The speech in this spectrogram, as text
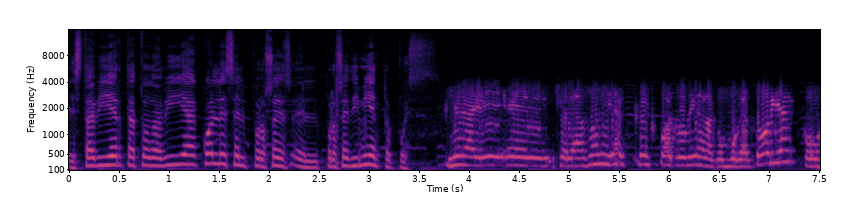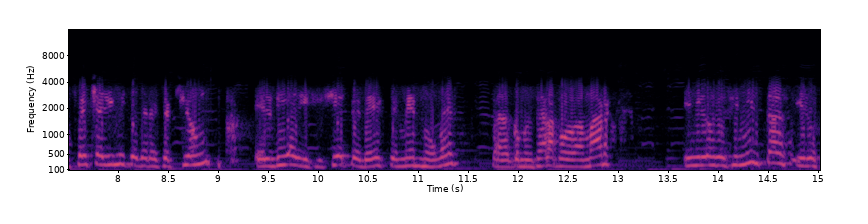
¿Está abierta todavía? ¿Cuál es el proceso, el procedimiento, pues? Mira, eh, el- se lanzó ya tres, cuatro días la convocatoria con fecha límite de recepción el día 17 de este mismo mes para comenzar a programar y los decimistas y los,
